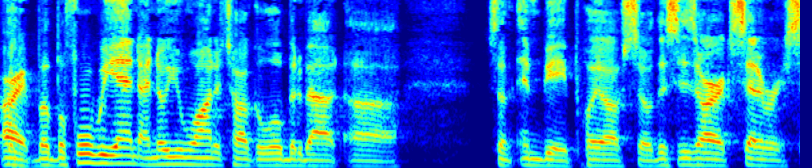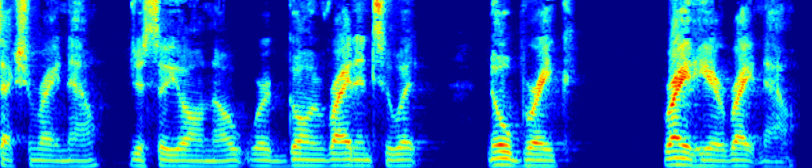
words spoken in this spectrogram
All right. But before we end, I know you want to talk a little bit about, uh, some NBA playoffs. So this is our et cetera section right now. Just so you all know, we're going right into it. No break right here, right now.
